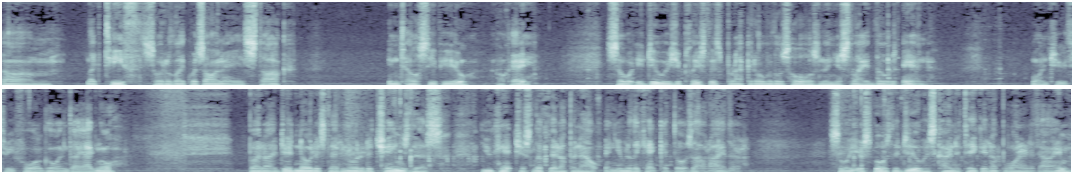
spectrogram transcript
um, like teeth, sort of like what's on a stock Intel CPU. Okay. So what you do is you place this bracket over those holes and then you slide those in. One, two, three, four, going diagonal. But I did notice that in order to change this, you can't just lift it up and out, and you really can't get those out either. So what you're supposed to do is kind of take it up one at a time.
